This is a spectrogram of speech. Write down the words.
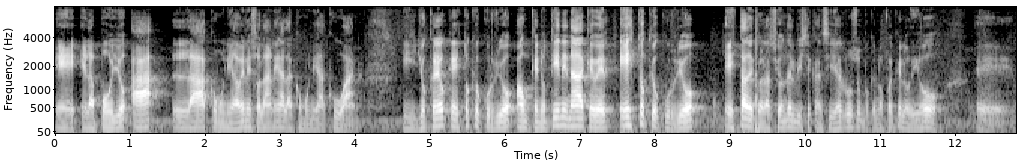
eh, el apoyo a la comunidad venezolana y a la comunidad cubana. Y yo creo que esto que ocurrió, aunque no tiene nada que ver, esto que ocurrió esta declaración del vicecanciller ruso, porque no fue que lo dijo eh,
